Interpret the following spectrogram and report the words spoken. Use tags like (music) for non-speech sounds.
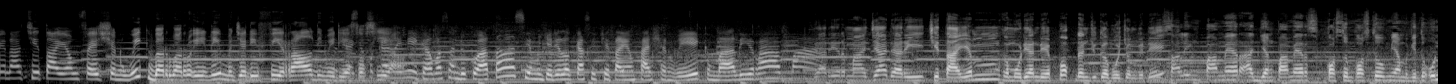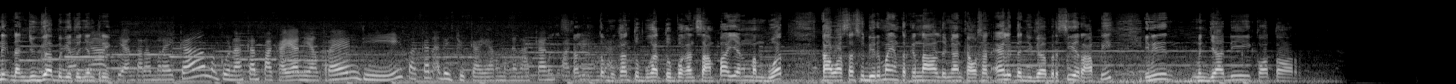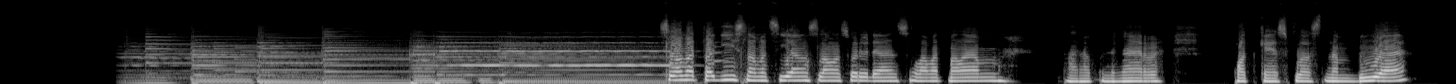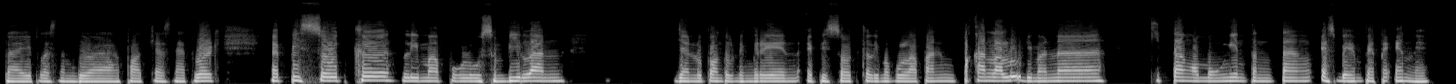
Fenomena Citayam Fashion Week baru-baru ini menjadi viral di media sosial. ini kawasan Duku Atas yang menjadi lokasi Citayam Fashion Week kembali ramai. Dari remaja dari Citayam, kemudian Depok dan juga Bojonggede. Saling pamer, ajang pamer kostum-kostum yang begitu unik dan juga begitu nyentrik. Di antara mereka menggunakan pakaian yang trendy, bahkan ada juga yang mengenakan Sekali pakaian. temukan tumpukan-tumpukan sampah yang membuat kawasan Sudirman yang terkenal dengan kawasan elit dan juga bersih rapi ini menjadi kotor. Selamat pagi, selamat siang, selamat sore, dan selamat malam para pendengar podcast Plus 62 by Plus 62 Podcast Network episode ke-59 Jangan lupa untuk dengerin episode ke-58 pekan lalu di mana kita ngomongin tentang SBMPTN ya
